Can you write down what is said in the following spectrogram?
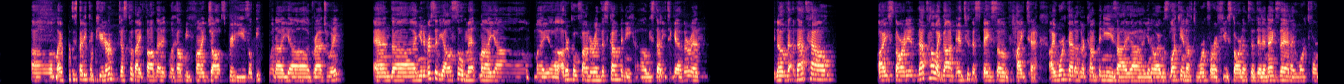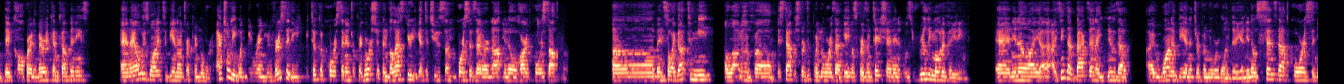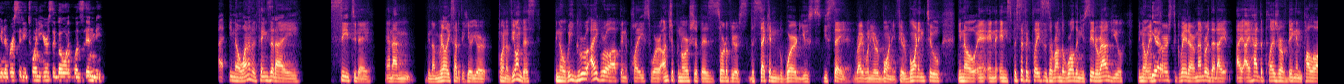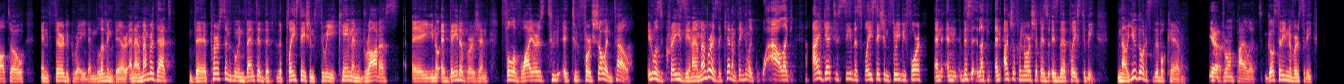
Um, I went to study computer just because I thought that it would help me find jobs pretty easily when I uh, graduate. And uh, in university, I also met my uh, my uh, other co-founder in this company. Uh, we studied together, and you know that, that's how I started. That's how I got into the space of high tech. I worked at other companies. I, uh, you know, I was lucky enough to work for a few startups that did an exit. I worked for big corporate American companies, and I always wanted to be an entrepreneur. Actually, when we were in university, we took a course in entrepreneurship. And the last year, you get to choose some courses that are not, you know, hardcore software. Um, and so I got to meet a lot of uh, established entrepreneurs that gave us presentation, and it was really motivating. And you know, I I think that back then I knew that I want to be an entrepreneur one day. And you know, since that course in university 20 years ago, it was in me. I, you know, one of the things that I see today, and I'm you know I'm really excited to hear your point of view on this, you know we grew i grew up in a place where entrepreneurship is sort of your the second word you you say right when you're born. If you're born into you know in in specific places around the world and you see it around you you know in yeah. first grade i remember that I, I i had the pleasure of being in palo alto in third grade and living there. And i remember that the person who invented the, the playstation 3 came and brought us a you know a beta version full of wires to to for show and tell it was crazy. And I remember as a kid, I'm thinking like, wow, like I get to see this PlayStation 3 before, and and this like an entrepreneurship is is the place to be. Now you go to the Boker, yeah, drone pilot, go study university.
